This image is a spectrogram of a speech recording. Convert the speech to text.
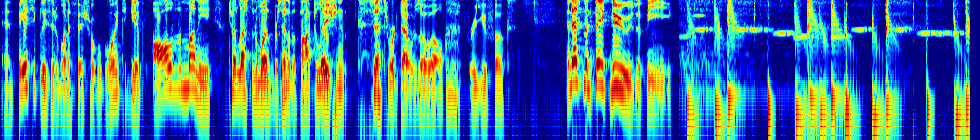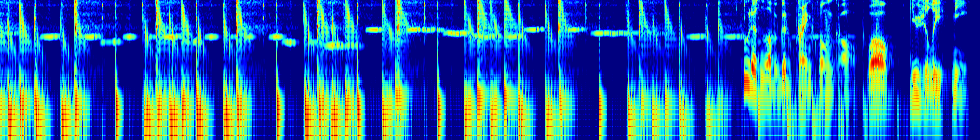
And basically, said one official, we're going to give all of the money to less than 1% of the population. That's worked out so well for you folks. And that's been fake news with me. Who doesn't love a good prank phone call? Well, usually me.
